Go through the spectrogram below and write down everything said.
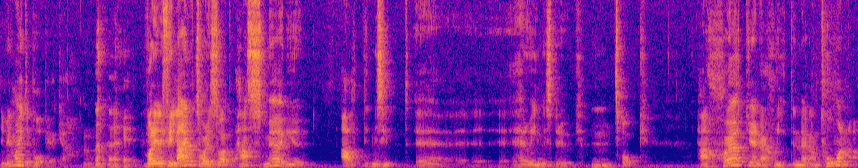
det vill man ju inte påpeka. Vad det gäller Phil Lynott så var det så att han smög ju alltid med sitt eh, heroinmissbruk. Och han sköt ju den där skiten mellan tårna.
